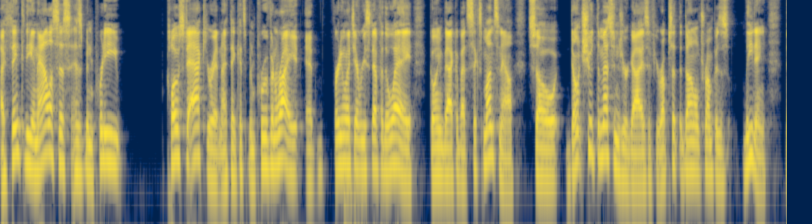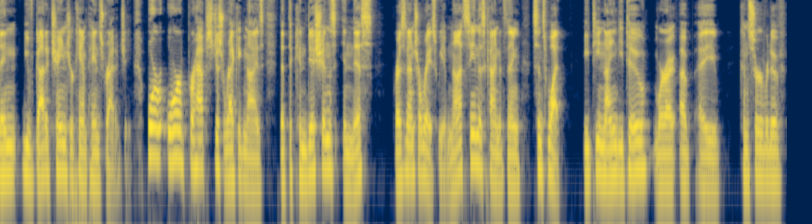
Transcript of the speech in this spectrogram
I think the analysis has been pretty close to accurate. And I think it's been proven right at pretty much every step of the way, going back about six months now. So don't shoot the messenger, guys. If you're upset that Donald Trump is leading, then you've got to change your campaign strategy. Or, or perhaps just recognize that the conditions in this presidential race. We have not seen this kind of thing since what 1892, where a, a, conservative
